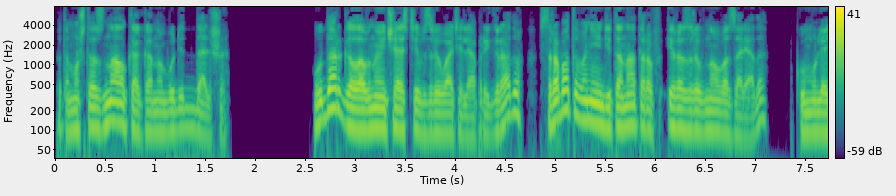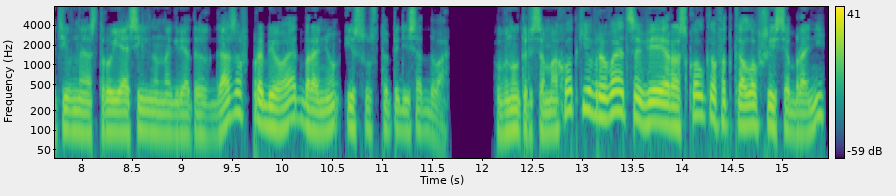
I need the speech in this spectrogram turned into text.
Потому что знал, как оно будет дальше. Удар головной части взрывателя о преграду, срабатывание детонаторов и разрывного заряда, кумулятивная струя сильно нагретых газов пробивает броню ИСУ-152. Внутрь самоходки врывается веер осколков отколовшейся брони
